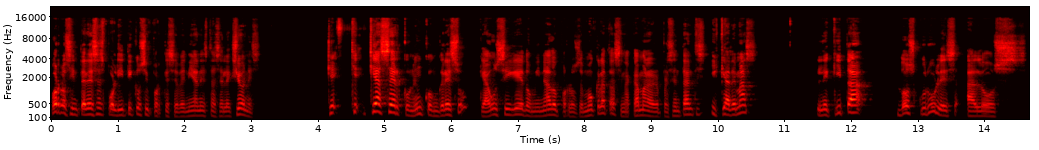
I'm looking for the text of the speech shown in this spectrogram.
por los intereses políticos y porque se venían estas elecciones. ¿Qué, hacer con un Congreso que aún sigue dominado por los demócratas en la Cámara de Representantes y que además le quita dos curules a los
